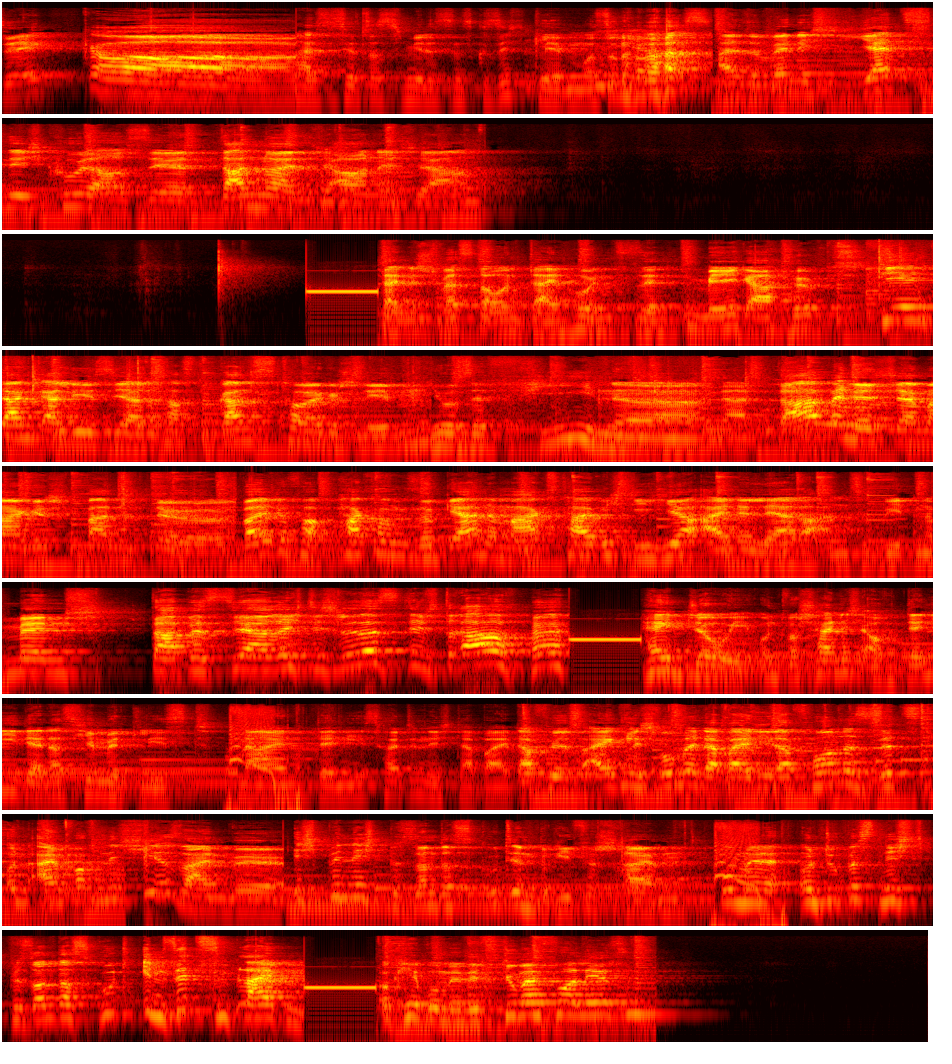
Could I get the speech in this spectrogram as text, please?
Sticker. Heißt das jetzt, dass ich mir das ins Gesicht kleben muss, oder ja. was? Also wenn ich jetzt nicht cool aussehe, dann weiß ich auch nicht, ja? Deine Schwester und dein Hund sind mega hübsch. Vielen Dank, Alicia. Das hast du ganz toll geschrieben. Josephine. Na, da bin ich ja mal gespannt, du. Weil du Verpackungen so gerne magst, habe ich dir hier eine Lehre anzubieten. Mensch, da bist du ja richtig lustig drauf. Hey Joey und wahrscheinlich auch Danny, der das hier mitliest. Nein, Danny ist heute nicht dabei. Dafür ist eigentlich Wummel dabei, die da vorne sitzt und einfach nicht hier sein will. Ich bin nicht besonders gut in Briefe schreiben. Wummel, und du bist nicht besonders gut im Sitzen bleiben. Okay, Wummel, willst du mal vorlesen?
